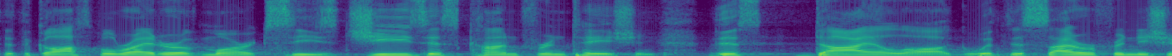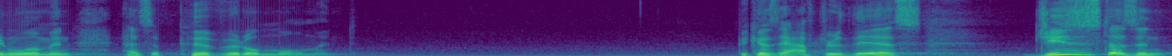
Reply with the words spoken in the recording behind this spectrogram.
that the gospel writer of Mark sees Jesus' confrontation, this dialogue with the Syrophoenician woman, as a pivotal moment. Because after this, Jesus doesn't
